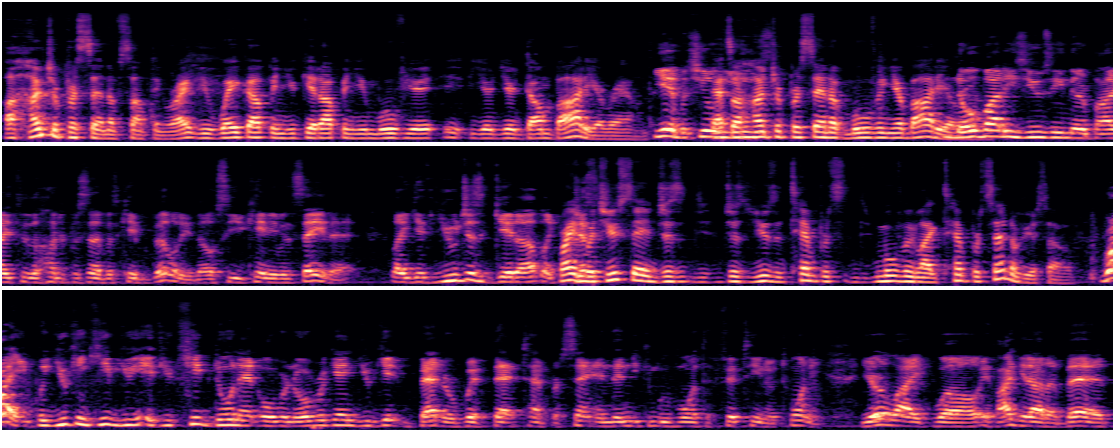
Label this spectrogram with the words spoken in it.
hundred percent of something, right? You wake up and you get up and you move your your your dumb body around. Yeah, but you That's hundred percent of moving your body around. Nobody's using their body to the hundred percent of its capability though, so you can't even say that. Like if you just get up, like Right, just, but you say just just using ten percent, moving like ten percent of yourself. Right, but you can keep you if you keep doing that over and over again, you get better with that ten percent, and then you can move on to fifteen or twenty. You're like, well, if I get out of bed,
